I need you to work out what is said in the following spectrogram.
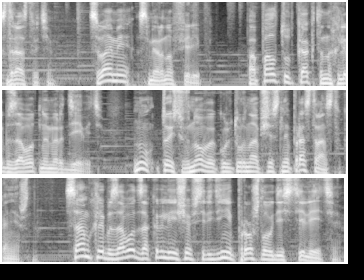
Здравствуйте, с вами Смирнов Филипп. Попал тут как-то на хлебозавод номер 9. Ну, то есть в новое культурно-общественное пространство, конечно. Сам хлебозавод закрыли еще в середине прошлого десятилетия.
